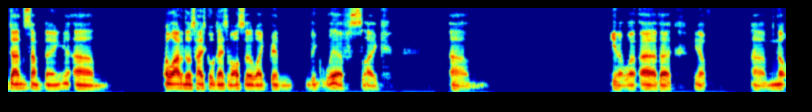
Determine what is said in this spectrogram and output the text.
done something. Um, a lot of those high school guys have also like been big whiffs, like, um, you know, uh, the you know, um, no,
